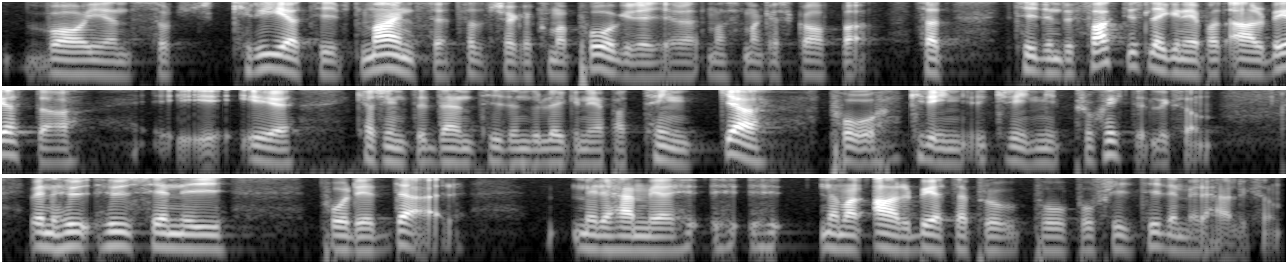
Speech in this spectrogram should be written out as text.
vara i en sorts kreativt mindset för att försöka komma på grejer att man, som man kan skapa. Så att tiden du faktiskt lägger ner på att arbeta är, är kanske inte den tiden du lägger ner på att tänka på kring, kring projektet liksom. Jag vet inte, hur, hur ser ni på det där? Med det här med hur, när man arbetar på, på, på fritiden med det här liksom.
